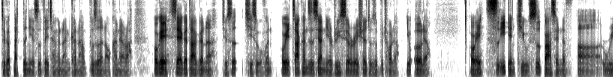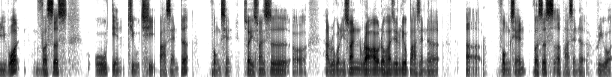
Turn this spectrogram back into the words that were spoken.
这个 pattern 也是非常的难看啊，不是很好看的啦。OK，下一个大哥呢就是七十五分。OK，乍看之下你的 risk ratio 都是不错了，有二了。OK，十一点九四八千的啊 reward versus 五点九七八千的风险，所以算是呃啊，如果你算 round out 的话，就是六八千的呃风险 versus 十二八千的 reward。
